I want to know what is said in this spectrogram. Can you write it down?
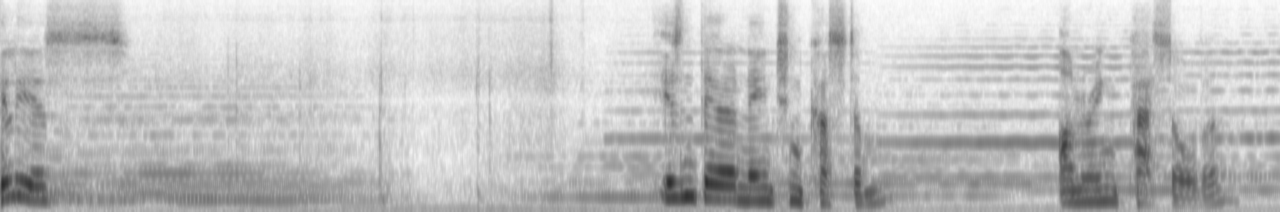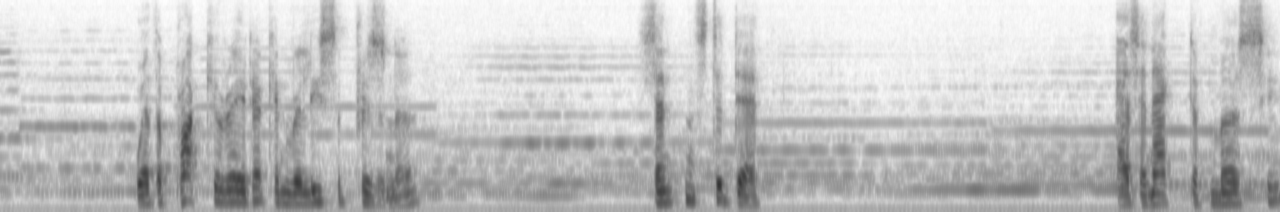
Quintilius. Isn't there an ancient custom honoring Passover where the procurator can release a prisoner sentenced to death as an act of mercy?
